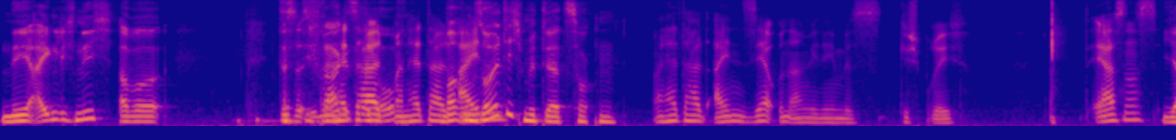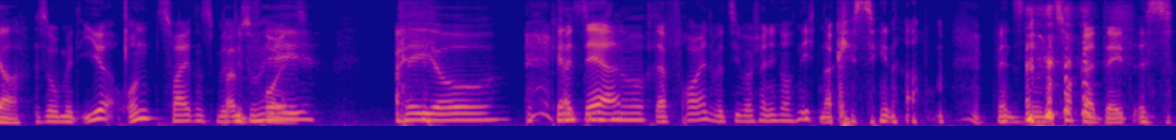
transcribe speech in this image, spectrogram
Nee, eigentlich nicht, aber das, Also, die man Frage hätte ist halt, halt- auch, man hätte halt warum sollte ich mit der zocken? Man hätte halt ein sehr unangenehmes Gespräch. Erstens Ja. so mit ihr und zweitens mit dem so, Freund. hey, hey yo, Weil kennst du der, mich noch? der Freund wird sie wahrscheinlich noch nicht nackt gesehen haben, wenn es nur ein Zockerdate ist.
